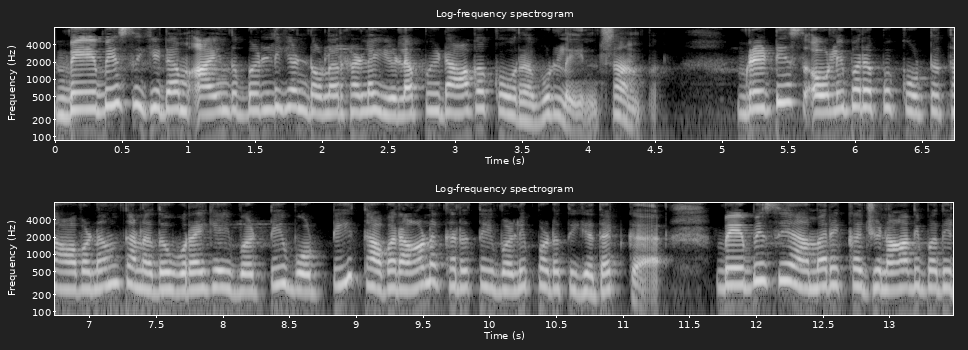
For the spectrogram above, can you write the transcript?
பிபிசியிடம் ஐந்து பில்லியன் டாலர்களை இழப்பீடாக கோரவுள்ளேன் ட்ரம்ப். பிரிட்டிஷ் ஒலிபரப்பு தாவணம் தனது உரையை வெட்டி ஒட்டி தவறான கருத்தை வெளிப்படுத்தியதற்கு பிபிசி அமெரிக்க ஜனாதிபதி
